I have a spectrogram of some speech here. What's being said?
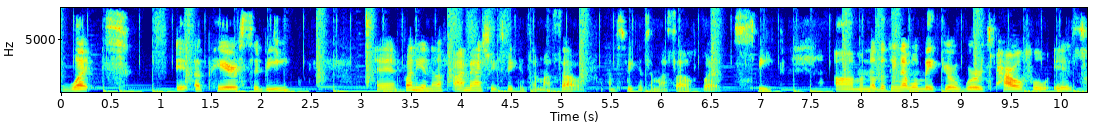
what it appears to be. And funny enough, I'm actually speaking to myself. I'm speaking to myself, but speak. Um, another thing that will make your words powerful is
